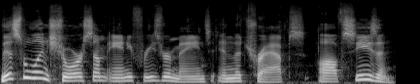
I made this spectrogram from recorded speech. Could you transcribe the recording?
This will ensure some antifreeze remains in the traps off season.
